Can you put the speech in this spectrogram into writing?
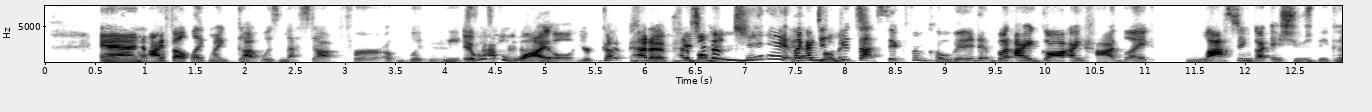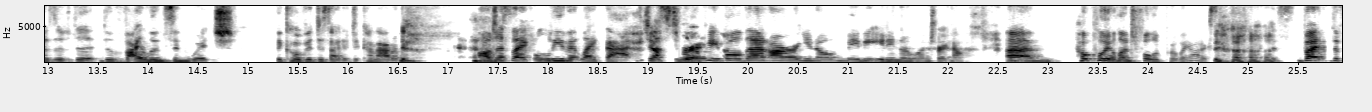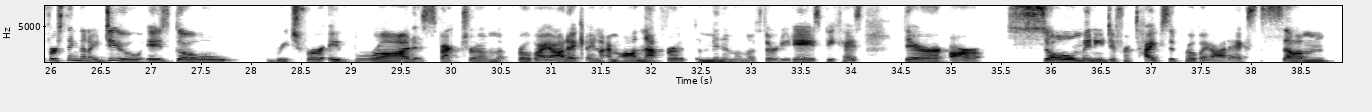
And Oh. I felt like my gut was messed up for uh, like weeks. It was after a that. while. Your gut had a had it a moment. a minute. Like I didn't moments. get that sick from COVID, but I got I had like lasting gut issues because of the the violence in which the COVID decided to come out of it. I'll just like leave it like that, just for Right. people that are, you know, maybe eating their lunch right now. Um, hopefully a lunch full of probiotics. But the first thing that I do is go reach for a broad spectrum probiotic. And I'm on that for a minimum of 30 days because there are so many different types of probiotics. Some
